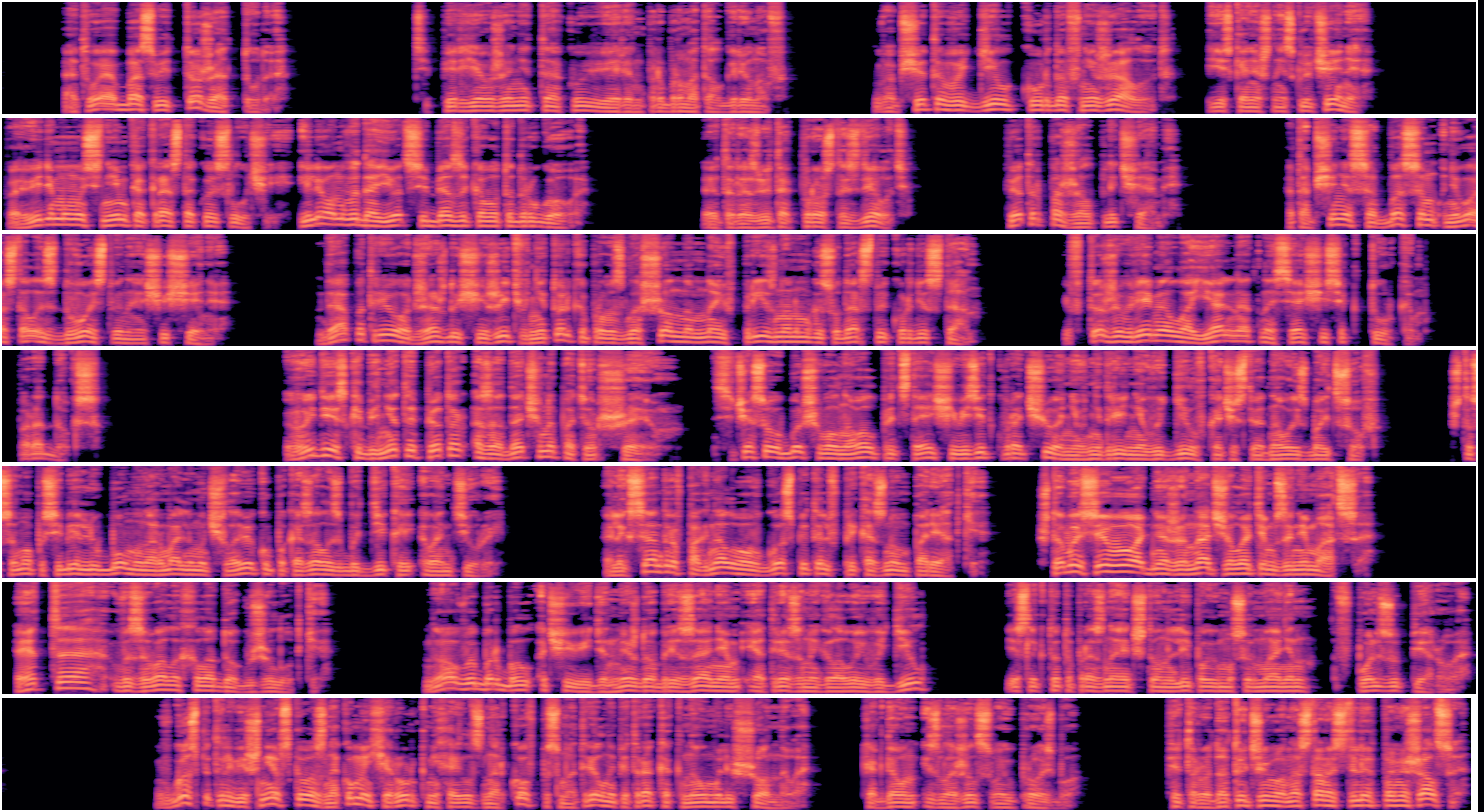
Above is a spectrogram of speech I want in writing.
А твой Аббас ведь тоже оттуда. Теперь я уже не так уверен, пробормотал Горюнов. Вообще-то в ИГИЛ курдов не жалуют. Есть, конечно, исключения. По-видимому, с ним как раз такой случай. Или он выдает себя за кого-то другого. Это разве так просто сделать? Петр пожал плечами. От общения с Аббасом у него осталось двойственное ощущение. Да, патриот, жаждущий жить в не только провозглашенном, но и в признанном государстве Курдистан, и в то же время лояльно относящийся к туркам. Парадокс. Выйдя из кабинета, Петр озадаченно потер шею. Сейчас его больше волновал предстоящий визит к врачу, а не внедрение в ИГИЛ в качестве одного из бойцов, что само по себе любому нормальному человеку показалось бы дикой авантюрой. Александров погнал его в госпиталь в приказном порядке чтобы сегодня же начал этим заниматься. Это вызывало холодок в желудке. Но выбор был очевиден между обрезанием и отрезанной головой в ИГИЛ, если кто-то прознает, что он липовый мусульманин, в пользу первого. В госпитале Вишневского знакомый хирург Михаил Знарков посмотрел на Петра как на умалишенного, когда он изложил свою просьбу. «Петру, да ты чего, на старости лет помешался?»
